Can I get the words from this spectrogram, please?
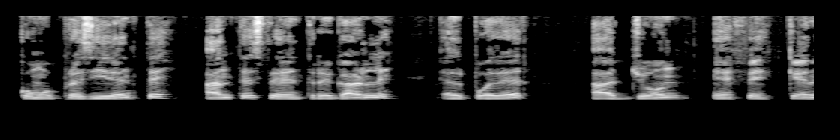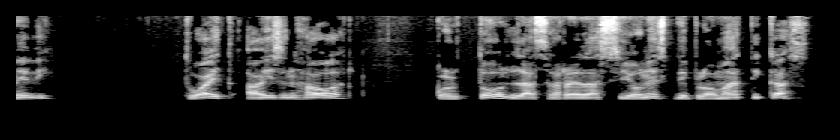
como presidente antes de entregarle el poder a John F. Kennedy, Dwight Eisenhower cortó las relaciones diplomáticas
